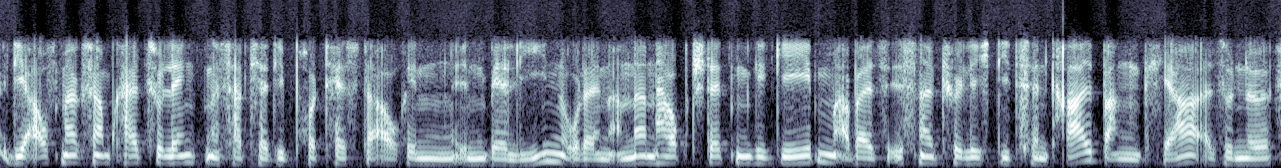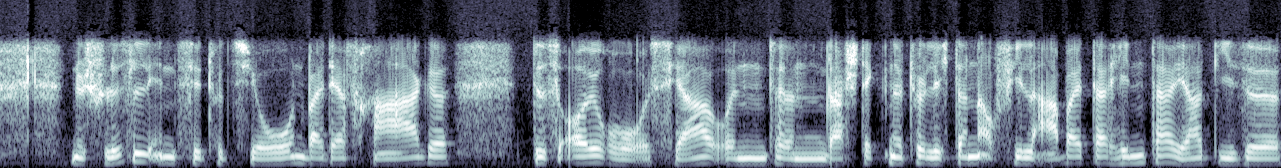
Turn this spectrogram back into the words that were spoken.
die Aufmerksamkeit zu lenken. Es hat ja die Proteste auch in, in Berlin oder in anderen Hauptstädten gegeben, aber es ist natürlich die Zentralbank, ja, also eine, eine Schlüsselinstitution bei der Frage des Euros, ja, und ähm, da steckt natürlich dann auch viel Arbeit dahinter, ja, diese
